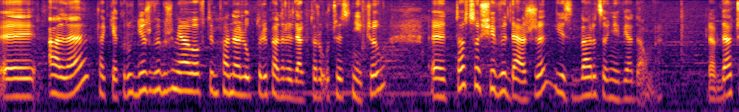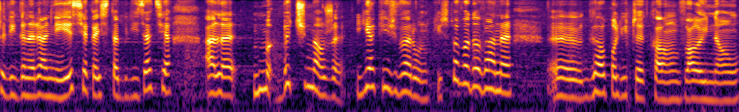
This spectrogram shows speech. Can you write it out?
E, Ale, tak jak również wybrzmiało w tym panelu, który pan redaktor uczestniczył, e, to, co się wydarzy, jest bardzo niewiadome. Prawda? Czyli generalnie jest jakaś stabilizacja, ale być może jakieś warunki spowodowane e, geopolityką, wojną,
